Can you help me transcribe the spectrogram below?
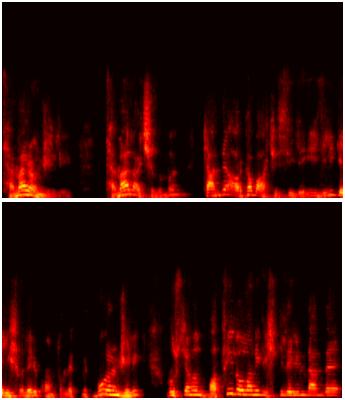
temel önceliği, temel açılımı kendi arka bahçesiyle ilgili gelişmeleri kontrol etmek. Bu öncelik Rusya'nın Batı ile olan ilişkilerinden de,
